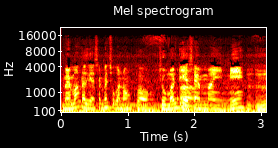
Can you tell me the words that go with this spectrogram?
memang dari SMP suka nongkrong cuman di Ah. SMA ini Mm-mm.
